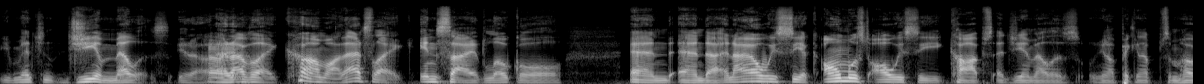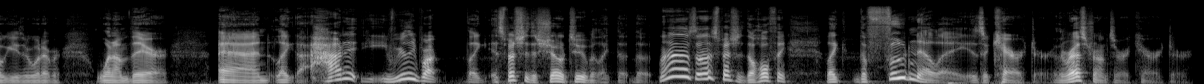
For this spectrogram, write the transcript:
you mentioned Giamellas, you know, oh, and yeah. I'm like, come on, that's like inside local and and uh, and I always see a, almost always see cops at GML's, you know, picking up some hoagies or whatever when I'm there, and like, how did you really brought like, especially the show too, but like the the no, not especially the whole thing, like the food in LA is a character, the restaurants are a character.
